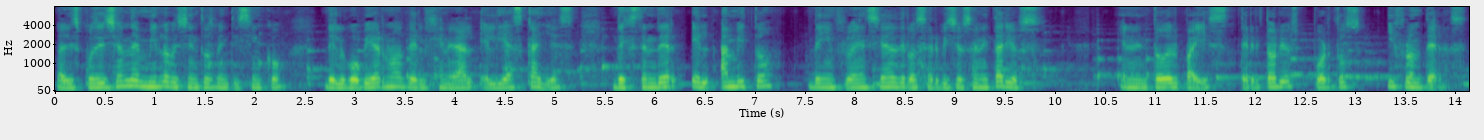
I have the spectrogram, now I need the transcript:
La disposición de 1925 del gobierno del general Elías Calles de extender el ámbito de influencia de los servicios sanitarios en todo el país, territorios, puertos y fronteras,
